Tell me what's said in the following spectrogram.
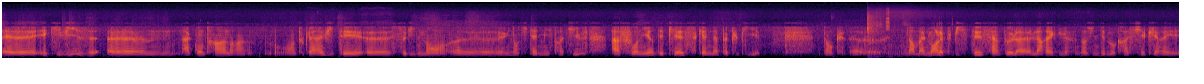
euh, et qui visent euh, à contraindre, ou en tout cas à inviter solidement une entité administrative à fournir des pièces qu'elle n'a pas publiées. Donc euh, normalement la publicité c'est un peu la, règle dans une démocratie éclairée.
